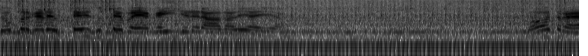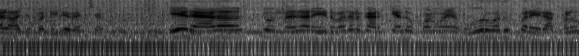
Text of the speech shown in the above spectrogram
ਚੋਪਰ ਕਹਿੰਦੇ ਉੱਤੇ ਵੀ ਸੁੱਤੇ ਪਏ ਆ, ਕਈ ਜਿਹੜੇ ਰਾਤ ਵਾਲੇ ਆਏ ਆ। ਬਹੁਤ ਰੈਲ ਅੱਜ ਮੰਡੀ ਦੇ ਵਿੱਚ। ਇਹ ਰੈਲ ਝੋਨੇ ਦਾ ਰੇਟ ਵਧਣ ਕਰਕੇ ਆ, ਲੋਕਾਂ ਨੂੰ ਐ ਹੋਰ ਵਧੂ ਘਰੇ ਰੱਖ ਲਓ,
